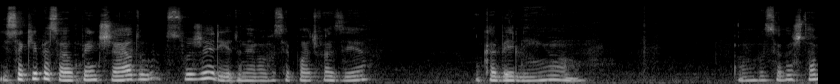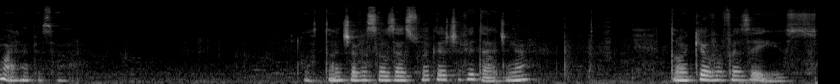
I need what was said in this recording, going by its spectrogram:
Isso aqui, pessoal, é um penteado sugerido, né? Mas você pode fazer o cabelinho como você gostar mais, né, pessoal? O importante é você usar a sua criatividade, né? Então, aqui eu vou fazer isso.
